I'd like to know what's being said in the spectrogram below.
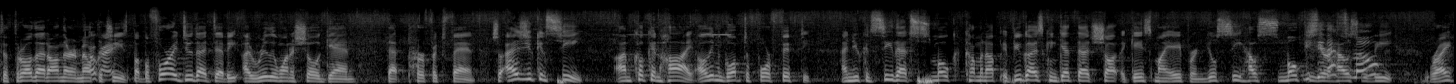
to throw that on there and melt the cheese. But before I do that, Debbie, I really want to show again that perfect fan. So as you can see, I'm cooking high. I'll even go up to 450. And you can see that smoke coming up. If you guys can get that shot against my apron, you'll see how smoky You your house smoke? will be, right?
